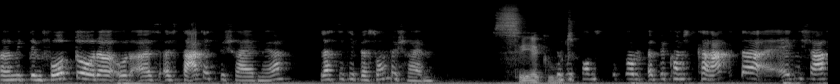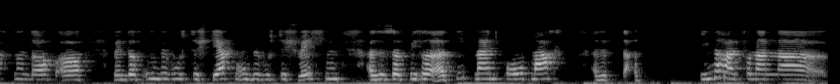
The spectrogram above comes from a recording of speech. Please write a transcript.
äh, mit dem Foto oder, oder als, als Target beschreiben, ja. Lass dir die Person beschreiben. Sehr gut. Du bekommst, äh, bekommst Charaktereigenschaften und auch, äh, wenn du auf unbewusste Stärken, unbewusste Schwächen, also so ein bisschen eine Deep Mind Probe machst, also da, innerhalb von einer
